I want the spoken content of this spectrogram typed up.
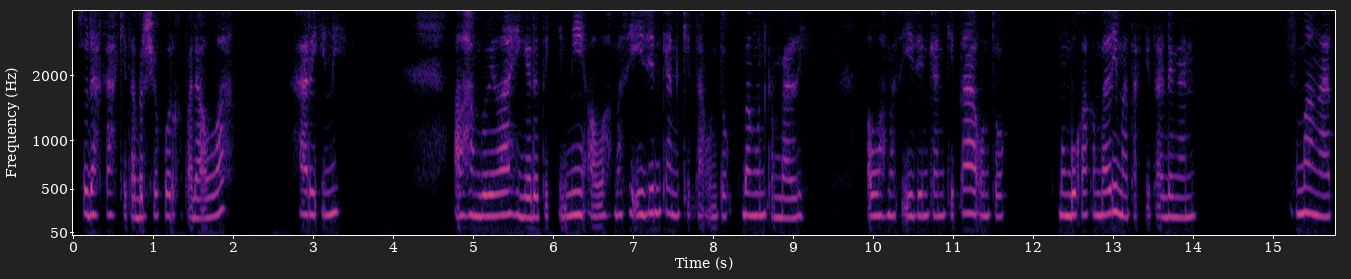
sudahkah kita bersyukur kepada Allah hari ini? Alhamdulillah hingga detik ini Allah masih izinkan kita untuk bangun kembali. Allah masih izinkan kita untuk membuka kembali mata kita dengan semangat,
